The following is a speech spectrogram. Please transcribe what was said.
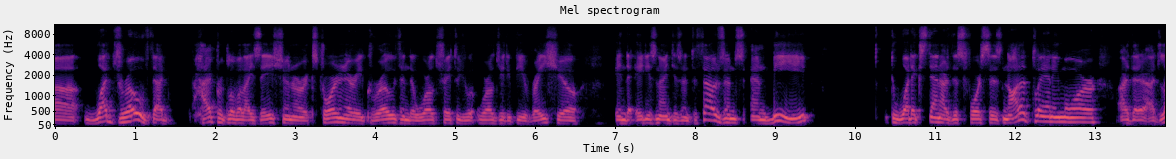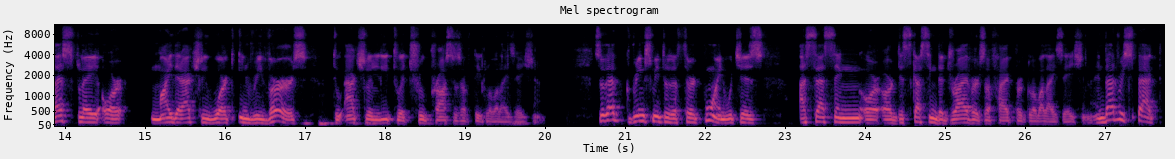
uh, what drove that hyperglobalization or extraordinary growth in the world trade to world GDP ratio in the 80s, 90s, and 2000s? And B, to what extent are these forces not at play anymore? Are they at less play or might they actually work in reverse to actually lead to a true process of deglobalization? So that brings me to the third point, which is assessing or, or discussing the drivers of hyperglobalization. In that respect,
